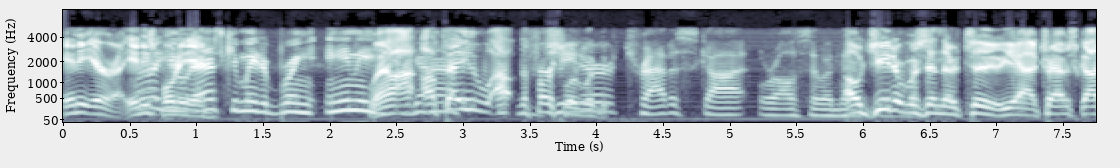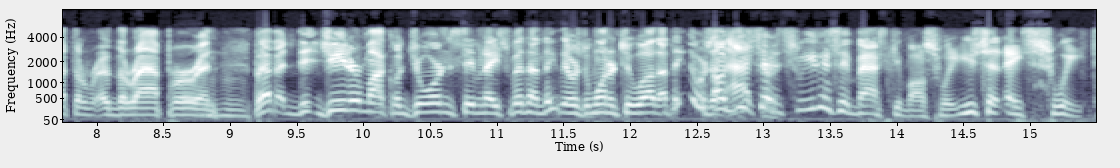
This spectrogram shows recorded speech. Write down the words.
any era, any Well, sport. You're asking me to bring any. Well, I, I'll tell you who uh, the first one would be. Travis Scott were also in there. Oh, Jeter was in there too. Yeah, Travis Scott, the the rapper, and Mm-hmm. but, but Jeter, Michael Jordan, Stephen A. Smith. I think there was one or two other. I think there was An Oh, you actor. said. You didn't say basketball suite. You said a suite.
